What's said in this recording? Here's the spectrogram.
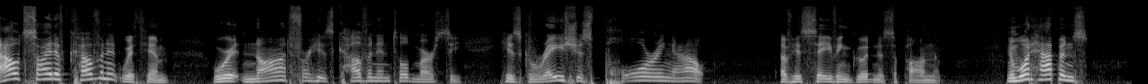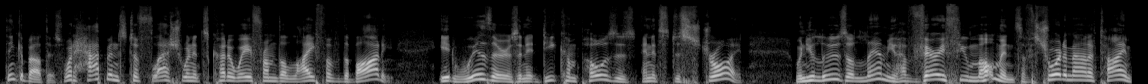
outside of covenant with Him, were it not for His covenantal mercy, His gracious pouring out of his saving goodness upon them. And what happens, think about this, what happens to flesh when it's cut away from the life of the body? It withers and it decomposes and it's destroyed. When you lose a limb, you have very few moments, a short amount of time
